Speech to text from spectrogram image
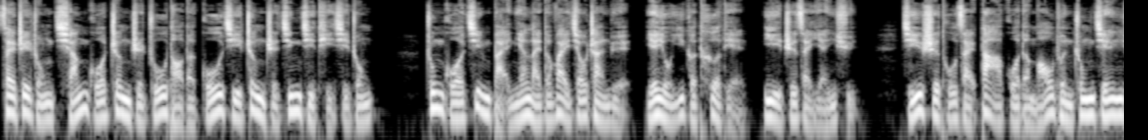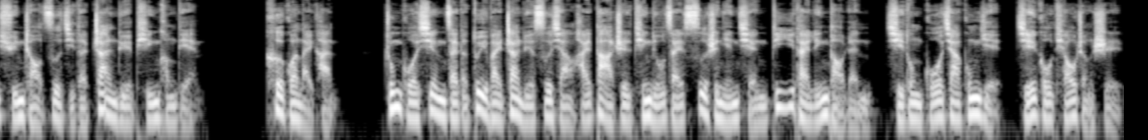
在这种强国政治主导的国际政治经济体系中，中国近百年来的外交战略也有一个特点，一直在延续。即试图在大国的矛盾中间寻找自己的战略平衡点。客观来看，中国现在的对外战略思想还大致停留在四十年前第一代领导人启动国家工业结构调整时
